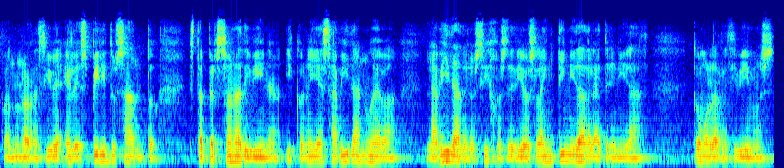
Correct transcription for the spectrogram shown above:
cuando uno recibe el Espíritu Santo, esta persona divina, y con ella esa vida nueva, la vida de los hijos de Dios, la intimidad de la Trinidad, cómo lo recibimos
